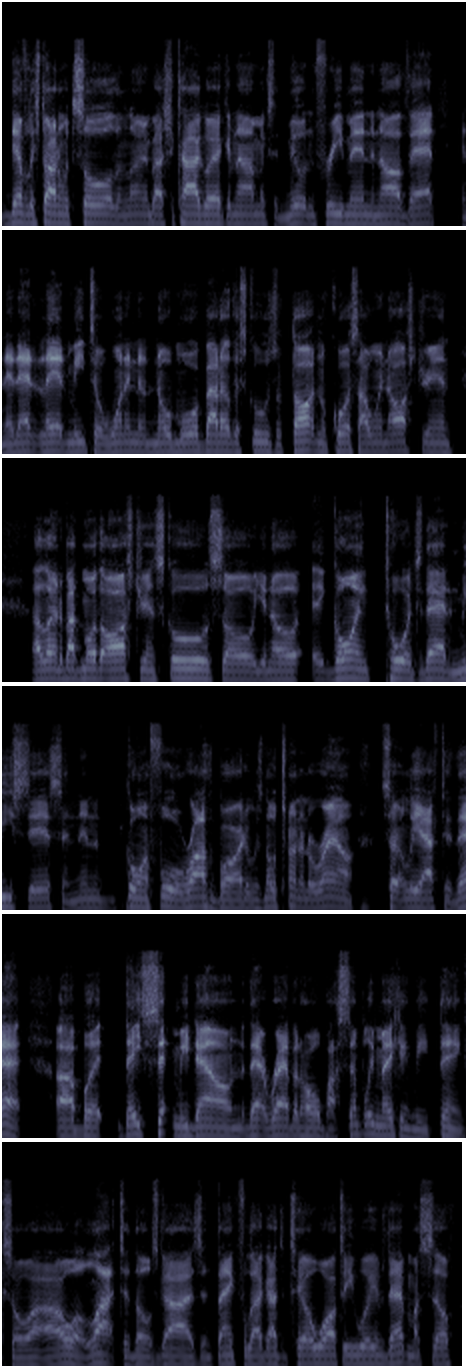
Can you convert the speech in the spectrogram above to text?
definitely starting with Sowell and learning about Chicago economics and Milton Friedman and all that. And then that led me to wanting to know more about other schools of thought. And of course, I went Austrian I learned about more of the Austrian schools. So, you know, going towards that and Mises and then going full Rothbard, there was no turning around, certainly after that. Uh, but they sent me down that rabbit hole by simply making me think. So I owe a lot to those guys. And thankfully, I got to tell Walter E. Williams that myself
